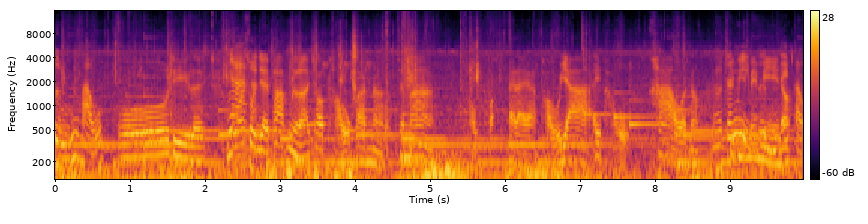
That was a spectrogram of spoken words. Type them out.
ตุ่นไม่เผาโอ้ดีเลยเพงาราะว่าส่วนใหญ่ภาคเหนือชอบเผากันอะ ใช่ไหมเผา อะไรอะเผาหญ้าไอ้เผาข้าวอะเนาะเราจะหนีที่นี่ไม่มีได้เนาะเผา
